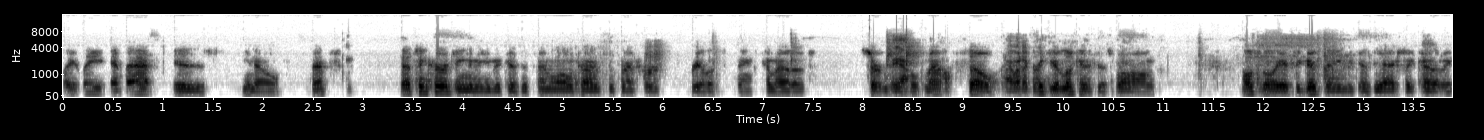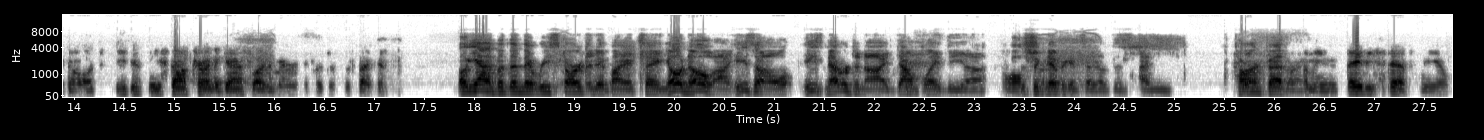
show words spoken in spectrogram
lately, and that is, you know, that's that's encouraging to me because it's been a long time since I've heard realistic things come out of certain Yeah. people's mouths. So I would I agree. think you're looking at this wrong. Ultimately, it's a good thing because he actually kind of acknowledged he did. He stopped trying to gaslight America for just a second. Oh yeah, but then they restarted it by saying, "Oh no, uh, he's a he's never denied, downplayed the uh, Well, the sure. significance of this and tar and feathering." I mean, baby steps, Neil.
